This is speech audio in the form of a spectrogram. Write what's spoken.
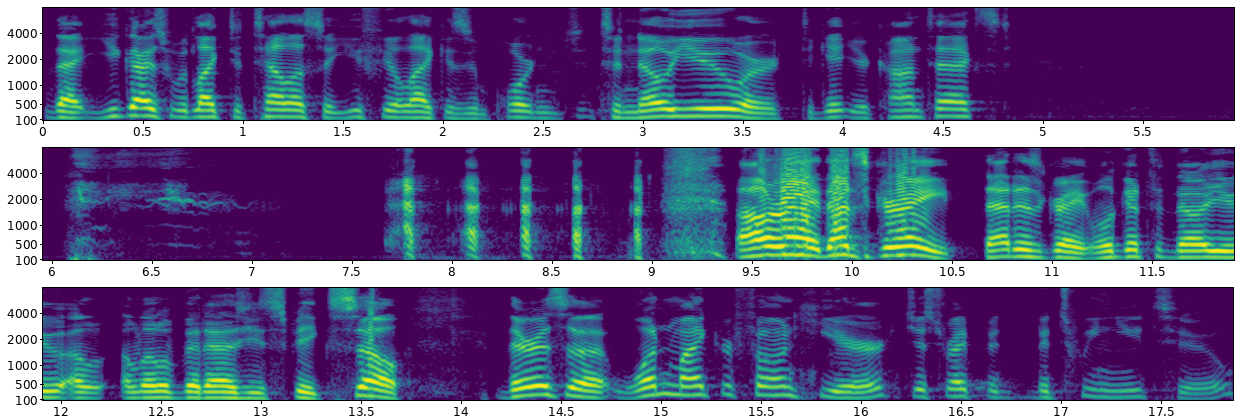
that you guys would like to tell us that you feel like is important to know you or to get your context? All right, that's great. That is great. We'll get to know you a, a little bit as you speak. So, there is a one microphone here, just right be- between you two,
